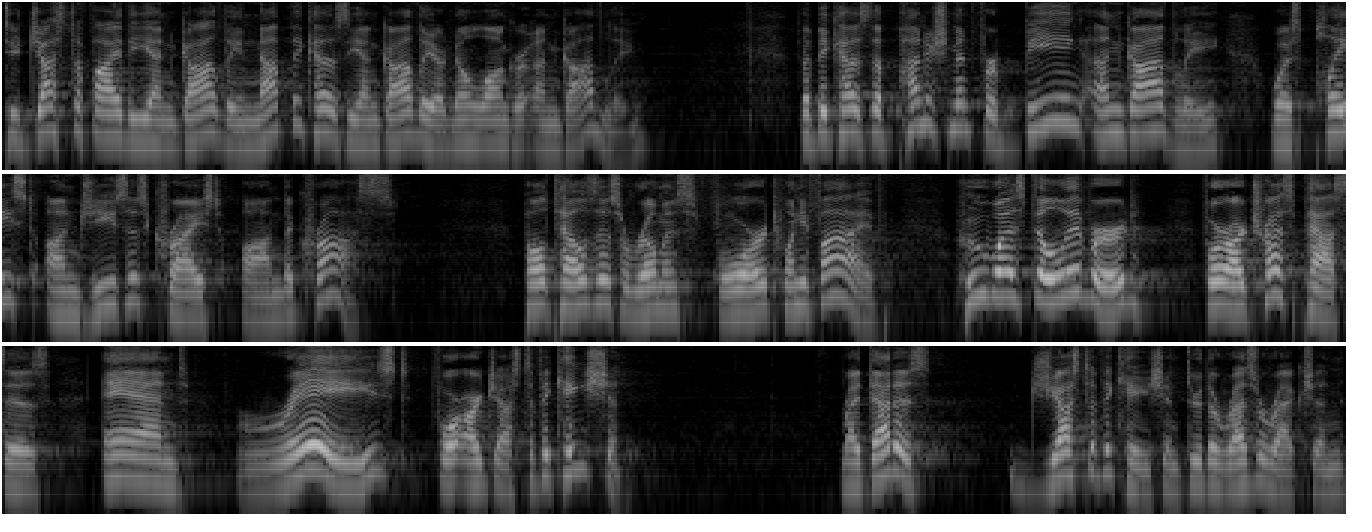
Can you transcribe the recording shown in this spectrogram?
to justify the ungodly, not because the ungodly are no longer ungodly, but because the punishment for being ungodly was placed on Jesus Christ on the cross. Paul tells us in Romans 4:25, who was delivered for our trespasses and raised for our justification. Right? That is justification through the resurrection.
